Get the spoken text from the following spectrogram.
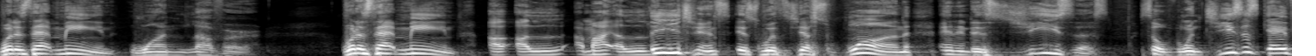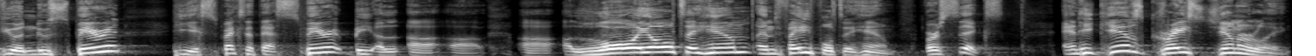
What does that mean? One lover. What does that mean? Uh, uh, my allegiance is with just one, and it is Jesus. So when Jesus gave you a new spirit, he expects that that spirit be uh, uh, uh, loyal to him and faithful to him. Verse 6 And he gives grace generally,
